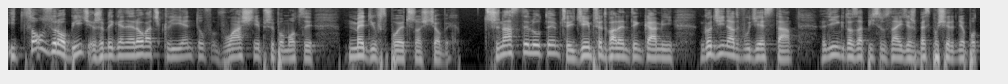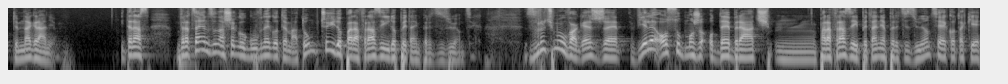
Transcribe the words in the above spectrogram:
i co zrobić, żeby generować klientów właśnie przy pomocy mediów społecznościowych. 13 luty, czyli dzień przed walentynkami, godzina 20. Link do zapisu znajdziesz bezpośrednio pod tym nagraniem. I teraz wracając do naszego głównego tematu, czyli do parafrazy i do pytań precyzujących. Zwróćmy uwagę, że wiele osób może odebrać mm, parafrazę i pytania precyzujące jako takie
